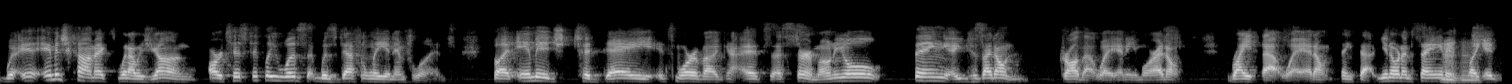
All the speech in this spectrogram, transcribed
uh, image comics when I was young. Artistically, was was definitely an influence, but image today, it's more of a it's a ceremonial thing because I don't draw that way anymore. I don't write that way. I don't think that. You know what I'm saying? Mhm. It's like it,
